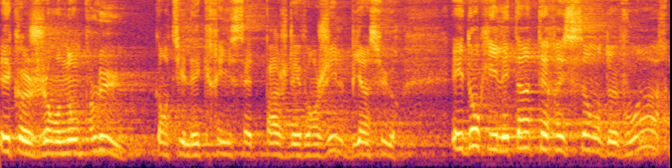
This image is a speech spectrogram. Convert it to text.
et que Jean non plus, quand il écrit cette page d'évangile, bien sûr. Et donc il est intéressant de voir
